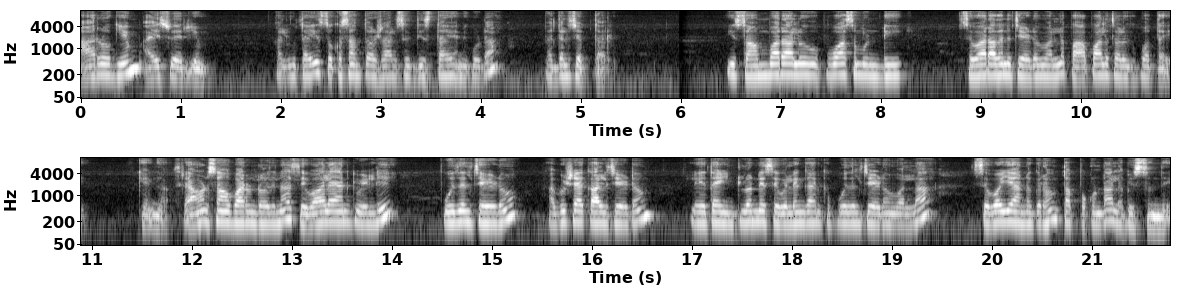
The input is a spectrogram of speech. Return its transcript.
ఆరోగ్యం ఐశ్వర్యం కలుగుతాయి సుఖ సంతోషాలు సిద్ధిస్తాయని కూడా పెద్దలు చెప్తారు. ఈ సోమవారాలు ఉపవాసం ఉండి శివారాధన చేయడం వల్ల పాపాలు తొలగిపోతాయి. ముఖ్యంగా శ్రావణ సోమవారం రోజున శివాలయానికి వెళ్ళి పూజలు చేయడం అభిషేకాలు చేయడం లేదా ఇంట్లోనే శివలింగానికి పూజలు చేయడం వల్ల శివయ్య అనుగ్రహం తప్పకుండా లభిస్తుంది.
